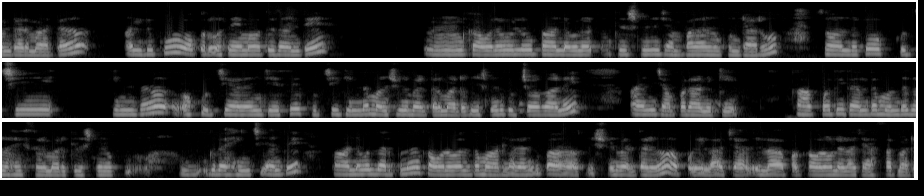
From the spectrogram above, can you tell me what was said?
ఉంటాడనమాట అందుకు ఒకరోజు ఏమవుతుందంటే కౌరవులు పాండవులు కృష్ణుని చంపాలనుకుంటారు. సో అందుకు కుర్చీ కింద ఒక కుర్చీ అరేంజ్ చేసి కుర్చీ కింద మనుషులను పెడతారు అన్నమాట కృష్ణుడు కూర్చోగానే ఆయన చంపడానికి. కాకపోతే ఇదంతా ముందే గ్రహిస్తారు మరి కృష్ణుడు. గ్రహించి అంటే పాండవుల తరపున కౌరవులతో మాట్లాడడానికి కృష్ణుడు వెళ్తాడు. అప్పుడు ఇలా ఇలా కౌరవులు ఇలా చేస్తారన్నమాట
